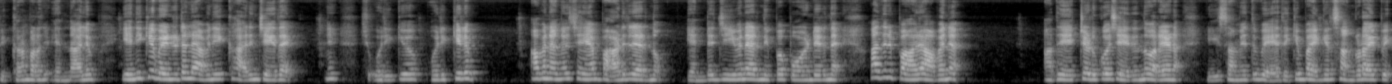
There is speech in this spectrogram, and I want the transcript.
വിക്രം പറഞ്ഞു എന്നാലും എനിക്ക് വേണ്ടിയിട്ടല്ലേ അവൻ ഈ കാര്യം ചെയ്തേ? ഒരിക്കലും ഒരിക്കലും അവൻ അങ്ങനെ ചെയ്യാൻ പാടില്ലായിരുന്നു. എന്റെ ജീവനായിരുന്നു ഇപ്പോൾ പോകേണ്ടിയിരുന്നത്. അതിന് പകരം അവന് അത് ഏറ്റെടുക്കുകയോ ചെയ്തെന്ന് പറയണം. ഈ സമയത്ത് വേദയ്ക്കും ഭയങ്കര സങ്കടമായിപ്പോയി.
